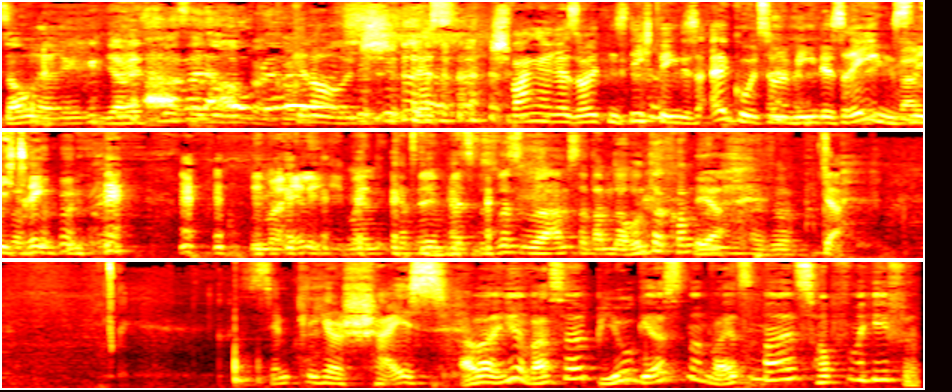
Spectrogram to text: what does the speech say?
Saurer Regen. Ja, weißt du, was da so runterkommt? Genau, und das Schwangere sollten es nicht wegen des Alkohols, sondern wegen des Regens nicht trinken. Nee, mal ehrlich, ich meine, ganz ehrlich, weißt du, was über Amsterdam da runterkommt? Ja. Also, Ja. Sämtlicher Scheiß. Aber hier Wasser, Bio, Gersten und Weizenmalz, Hopfen, Hefe.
